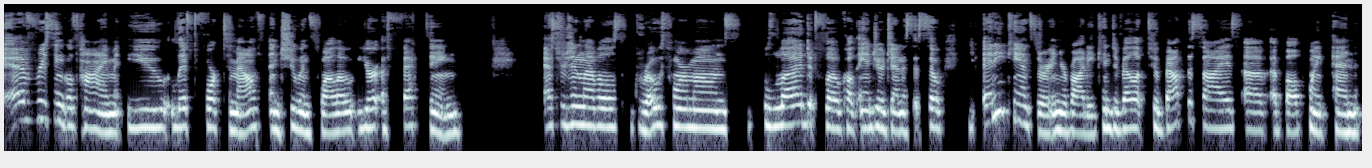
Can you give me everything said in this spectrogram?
every single time you lift fork to mouth and chew and swallow, you're affecting estrogen levels, growth hormones, blood flow called angiogenesis. So any cancer in your body can develop to about the size of a ballpoint pen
